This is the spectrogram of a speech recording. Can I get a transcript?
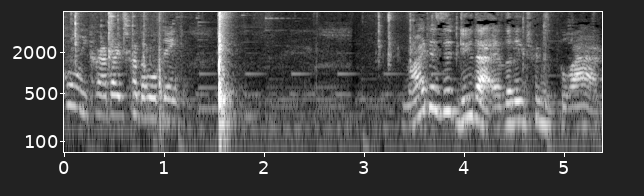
Holy crap, I just cut the whole thing. Why does it do that? It literally turns black.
